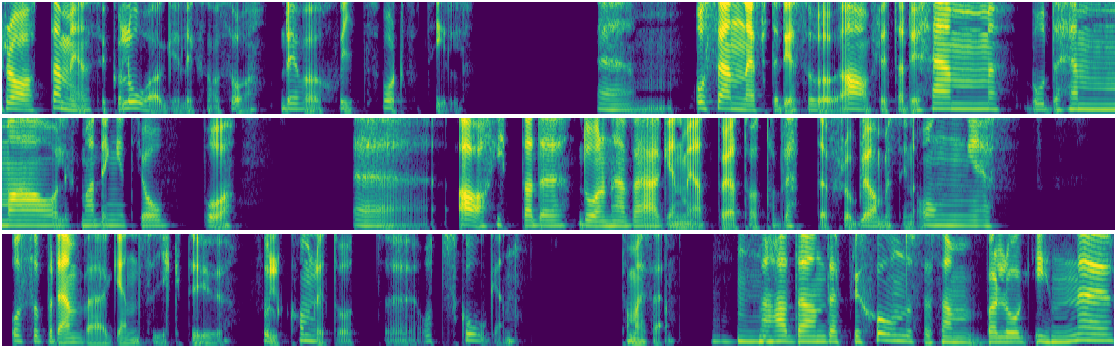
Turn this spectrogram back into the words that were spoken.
prata med en psykolog. Liksom, så. Det var skitsvårt att få till. Um, och sen efter det så ja, flyttade jag hem, bodde hemma och liksom hade inget jobb. Och, eh, ja, hittade då den här vägen med att börja ta tabletter för att bli av med sin ångest. Och så på den vägen så gick det ju fullkomligt åt, eh, åt skogen, kan man säga. Mm. Men hade han depression och så, som bara låg inne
